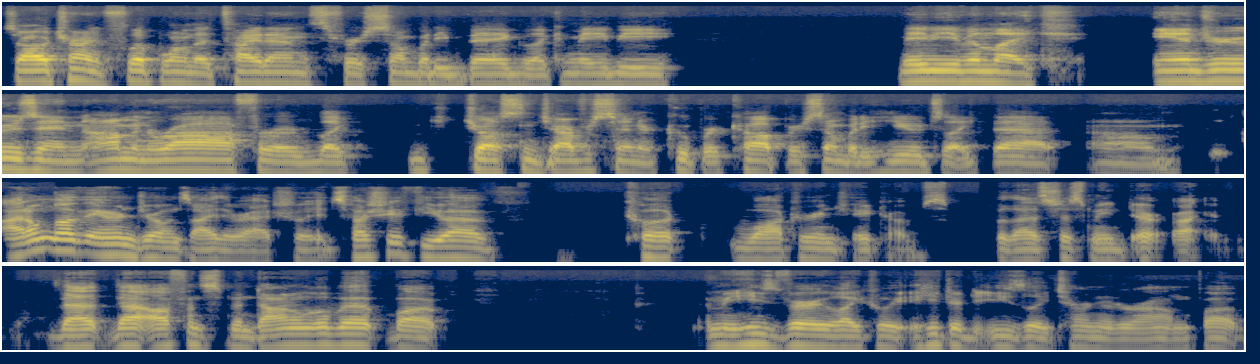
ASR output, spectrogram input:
So I would try and flip one of the tight ends for somebody big, like maybe maybe even like Andrews and Amon Ra for like Justin Jefferson or Cooper Kupp or somebody huge like that. Um, I don't love Aaron Jones either, actually, especially if you have Cook, Walker, and Jacobs. But that's just me. Er, that that offense has been down a little bit, but I mean, he's very likely he could easily turn it around. But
